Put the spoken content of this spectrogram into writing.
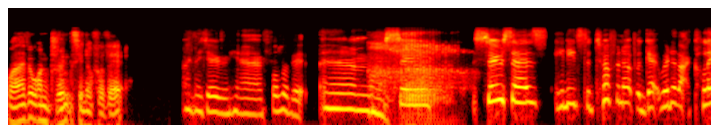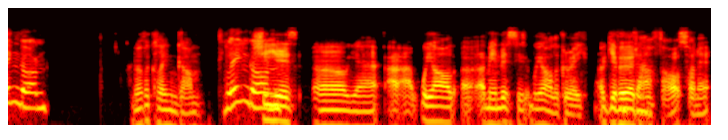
Well, everyone drinks enough of it. And they do, yeah, full of it. Um, Sue, Sue says he needs to toughen up and get rid of that Klingon. Another Klingon. Klingon. She is. Oh yeah. I, I, we all. Uh, I mean, this is. We all agree. You've heard Okay. our thoughts on it.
